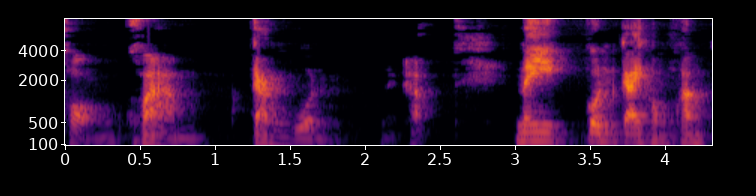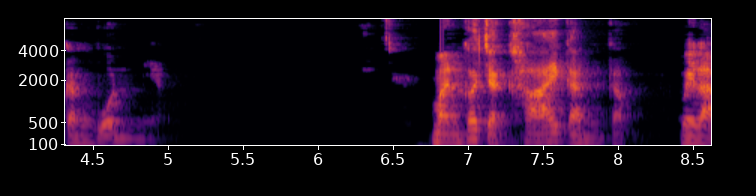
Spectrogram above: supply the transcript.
ของความกังวลนะครับ ในกลไกของความกังวลเนี่ย มันก็จะคล้ายกันกับเวลา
